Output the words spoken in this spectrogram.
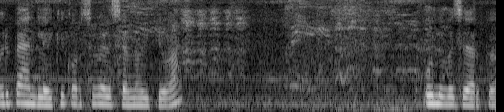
ഒരു പാനിലേക്ക് കുറച്ച് വെളിച്ചെണ്ണ ഒഴിക്കുക. ഉലുവ ചേർക്കുക.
